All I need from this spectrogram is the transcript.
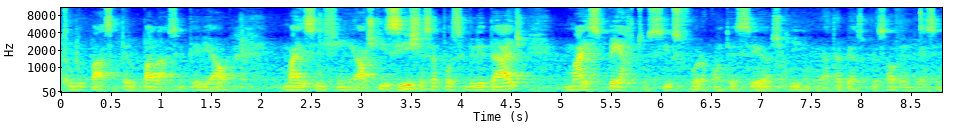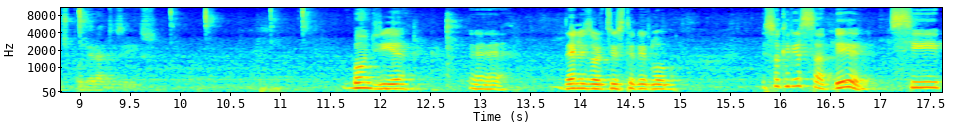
tudo passa pelo Palácio Imperial, mas, enfim, acho que existe essa possibilidade, mais perto, se isso for acontecer, acho que através do pessoal da imprensa a gente poderá dizer isso. Bom dia, é, Denis Ortiz, TV Globo. Eu só queria saber se,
